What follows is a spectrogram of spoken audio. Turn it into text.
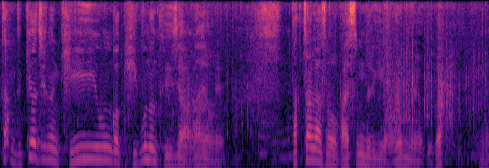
딱 느껴지는 기운과 기분은 들지 않아요. 예. 딱 잘라서 말씀드리기가 어렵네요, 여기가. 음.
